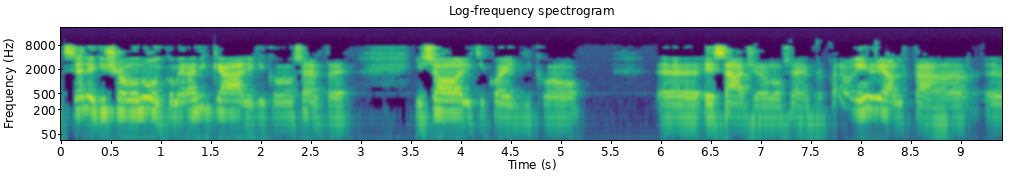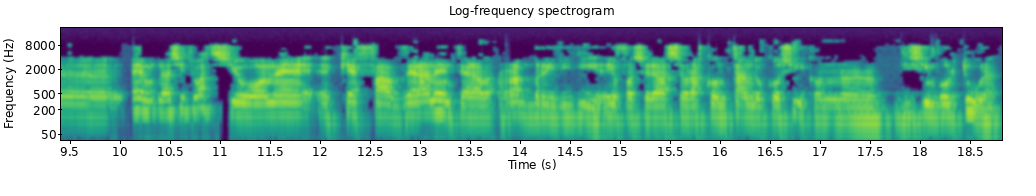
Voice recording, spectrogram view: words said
se le diciamo noi come radicali, dicono sempre i soliti, quelli dicono eh, esagerano sempre, però in realtà eh, è una situazione che fa veramente rabbrividire. Io forse la sto raccontando così con uh, disinvoltura,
